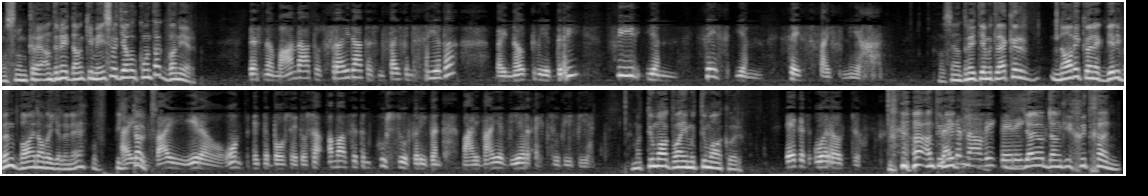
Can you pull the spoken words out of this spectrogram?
ons sal hom kry. Antoinette, dankie. Mense wat jy wil kontak wanneer? Dis nou maandag tot Vrydag tussen 5 en 7 by 023 41 61 659. Ons sê Antoinette, jy moet lekker naweek kan ek weet die wind waai daar by julle, né? Of bietjie Hy koud. waai hier 'n hond uit 'n bos uit. Ons sal almal sit en koes so vir die wind, maar hy waai weer uit, so wie weet. Maar toemaak waar jy moet toemaak hoor. Ek is oral toe. Antoinette. Lekker naweek, Derek. Jy ook, dankie. Goed gaan.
